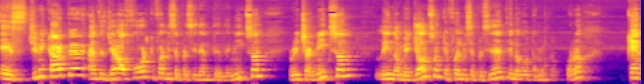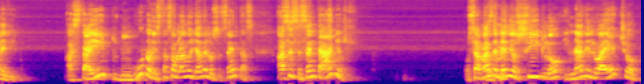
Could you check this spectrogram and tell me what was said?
Es Jimmy Carter, antes Gerald Ford, que fue el vicepresidente de Nixon, Richard Nixon, Lyndon B. Johnson, que fue el vicepresidente, y luego también corrió, Kennedy. Hasta ahí, pues ninguno, y estás hablando ya de los 60, hace 60 años. O sea, más de medio siglo y nadie lo ha hecho.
